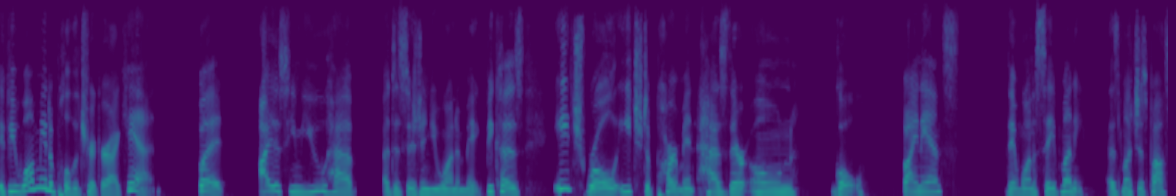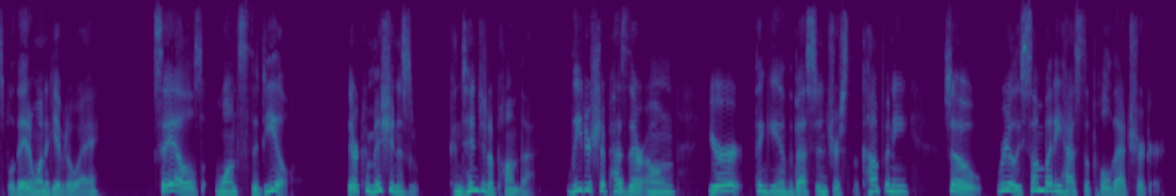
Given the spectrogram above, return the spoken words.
If you want me to pull the trigger, I can. But I assume you have a decision you want to make because each role, each department has their own goal. Finance, they want to save money as much as possible. They don't want to give it away. Sales wants the deal. Their commission is contingent upon that. Leadership has their own. You're thinking of the best interest of the company. So, really, somebody has to pull that trigger.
